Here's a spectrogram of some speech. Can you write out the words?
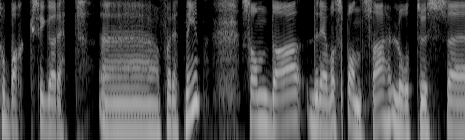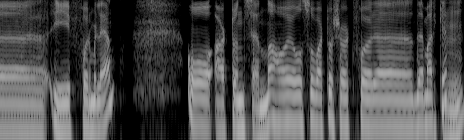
tobakk-sigarettforretningen, uh, som da drev og sponsa Lotus uh, i Formel 1. Og Arton Senna har jo også vært og kjørt for eh, det merket. Mhm.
